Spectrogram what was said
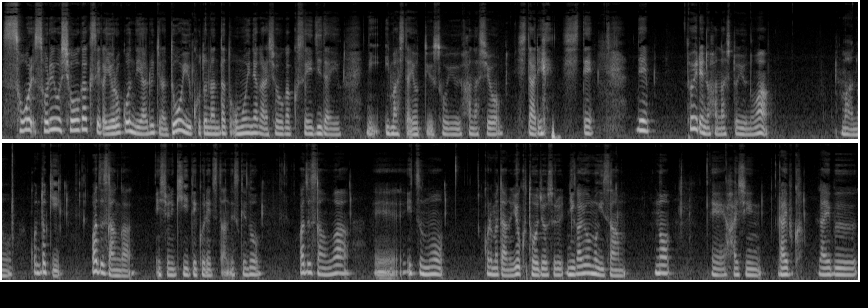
そそれを小学生が喜んでやるっていうのはどういうことなんだと思いながら小学生時代にいましたよっていうそういう話をしたり してでトイレの話というのは、まあ、あのこの時ワズさんが一緒に聞いてくれてたんですけどワズさんは、えーいつもこれまたあのよく登場する苦よもぎさんの、えー配信ライブかライブ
